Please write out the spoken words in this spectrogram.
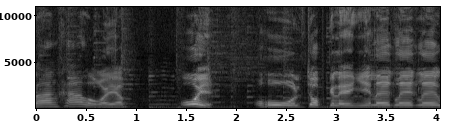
สร้าง 500 ครับ โอ้ย โอ้โห จบกันเลยอย่างงี้ เลิกเลิกเลิก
